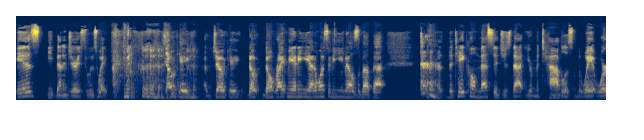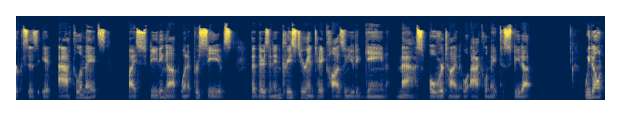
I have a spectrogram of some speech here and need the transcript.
is eat Ben and Jerry's to lose weight. joking. I'm joking. Don't don't write me any. I don't want to see any emails about that. the take home message is that your metabolism, the way it works is it acclimates by speeding up when it perceives that there's an increase to your intake causing you to gain mass. Over time, it will acclimate to speed up. We don't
